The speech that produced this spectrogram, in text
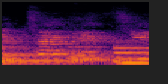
intelligence.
